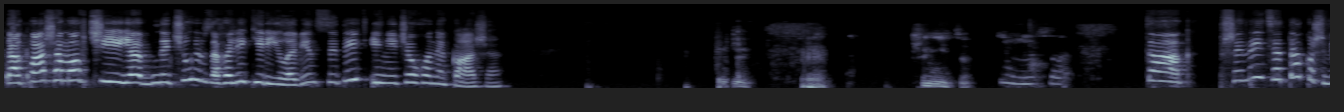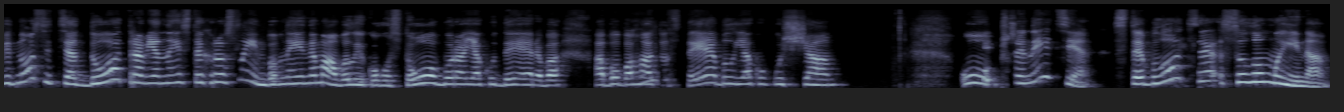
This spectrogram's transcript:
Так, Паша, мовчи, я б не чую взагалі Кіріла. Він сидить і нічого не каже. Пшеница. Так, пшениця також відноситься до трав'янистих рослин, бо в неї нема великого стовбура, як у дерева, або багато стебл, як у куща. У пшениці стебло це соломина.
